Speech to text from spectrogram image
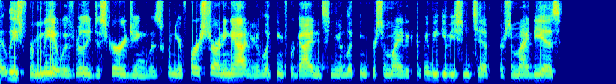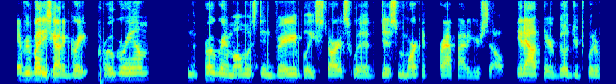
at least for me, it was really discouraging was when you're first starting out and you're looking for guidance and you're looking for somebody to maybe give you some tips or some ideas. Everybody's got a great program, and the program almost invariably starts with just market the crap out of yourself. Get out there, build your Twitter.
